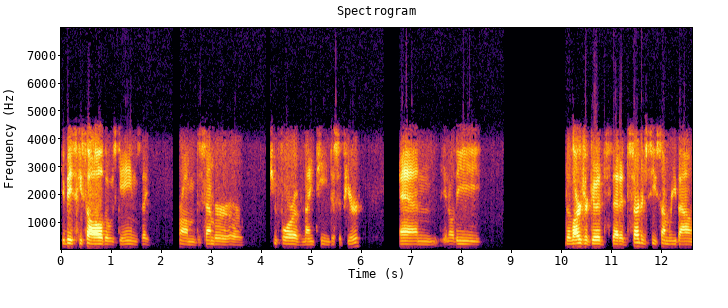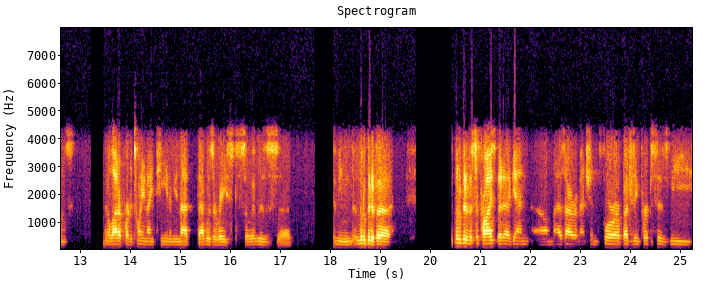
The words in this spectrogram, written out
you basically saw all those gains that from December or Q4 of 19 disappear. And you know the the larger goods that had started to see some rebounds in the latter part of 2019. I mean that that was erased. So it was, uh, I mean, a little bit of a a little bit of a surprise, but again, um, as Eira mentioned, for our budgeting purposes, we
